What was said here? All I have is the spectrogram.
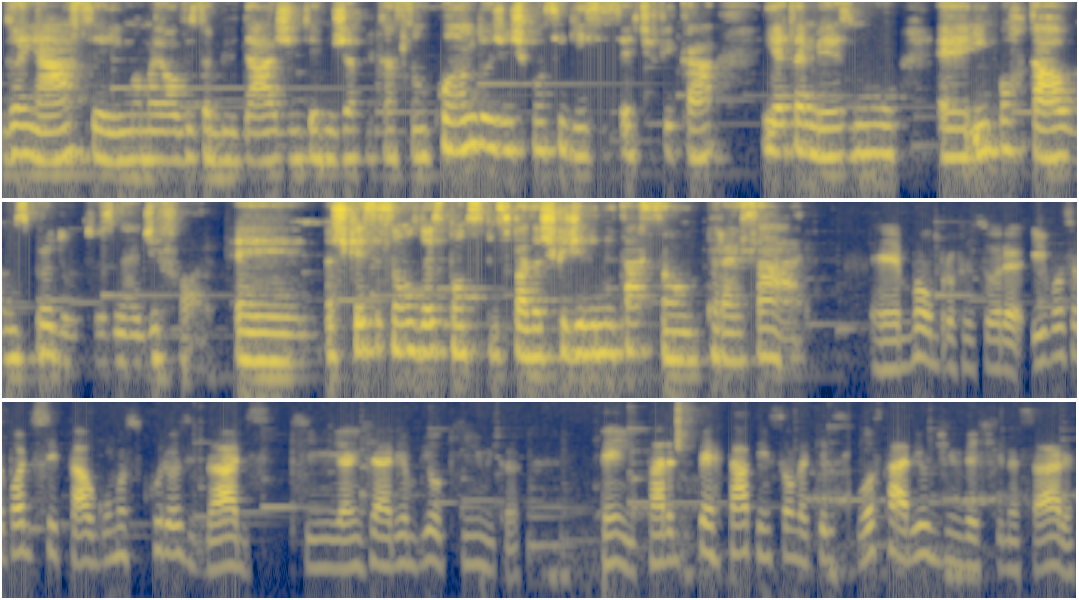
ganhassem uma maior visibilidade em termos de aplicação quando a gente conseguisse certificar e até mesmo é, importar alguns produtos né, de fora. É, acho que esses são os dois pontos principais, acho que de limitação para essa área. É, bom, professora, e você pode citar algumas curiosidades que a engenharia bioquímica tem para despertar a atenção daqueles que gostariam de investir nessa área?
